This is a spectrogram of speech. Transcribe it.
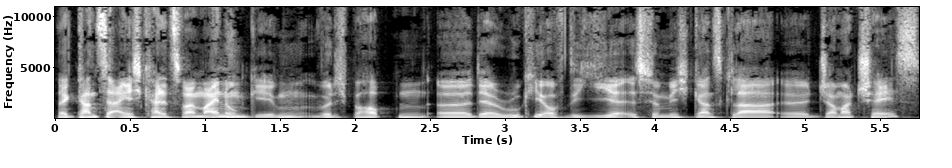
da kann es ja eigentlich keine zwei Meinungen geben, würde ich behaupten. Äh, der Rookie of the Year ist für mich ganz klar äh, Jama Chase.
